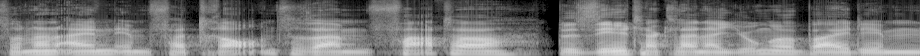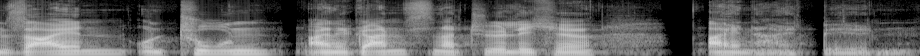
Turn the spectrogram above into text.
sondern ein im Vertrauen zu seinem Vater beseelter kleiner Junge, bei dem Sein und Tun eine ganz natürliche Einheit bilden.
